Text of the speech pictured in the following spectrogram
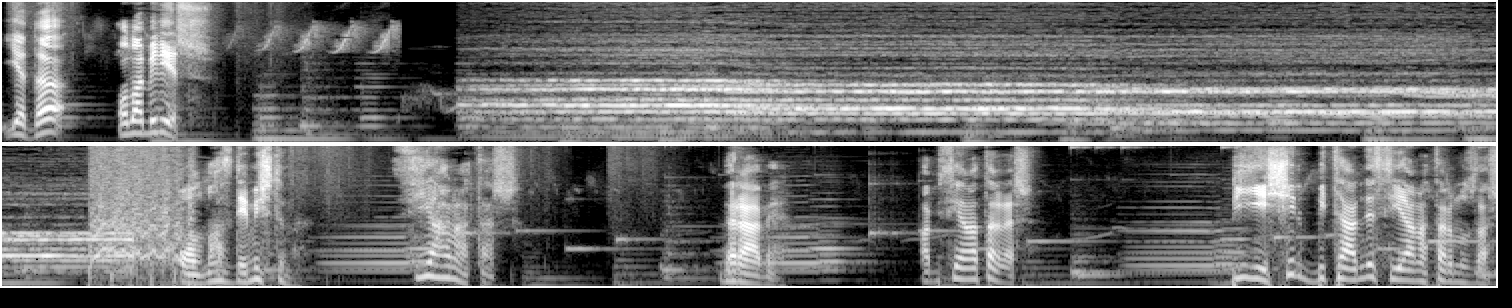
Ya da olabilir. Olmaz demiştim. Siyah anahtar. Ver abi. Abi siyah anahtar ver. Bir yeşil bir tane de siyah anahtarımız var.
